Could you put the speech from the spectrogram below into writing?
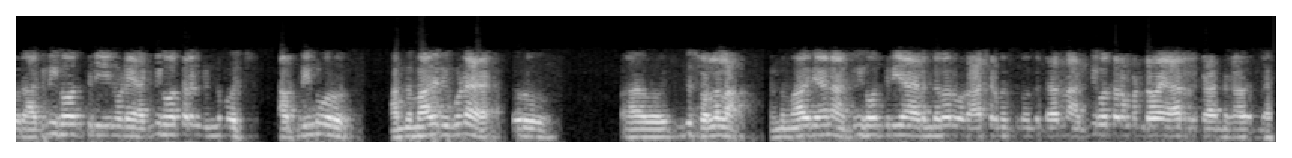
ஒரு அக்னிஹோத்திரியினுடைய அக்னிஹோத்திரம் நின்று போச்சு. அப்படின்னு ஒரு அந்த மாதிரி கூட ஒரு இது சொல்லலாம். அந்த மாதிரியான அக்னிஹோத்திரியா இருந்தவர் ஒரு ஆசிரமத்துக்கு வந்துட்டாருன்னா அக்னிஹோத்திரம் பண்றவா யார் இருக்கா அந்த காலத்துல?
